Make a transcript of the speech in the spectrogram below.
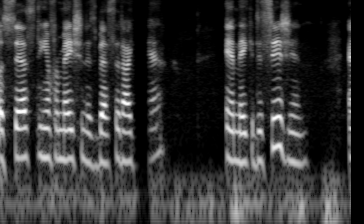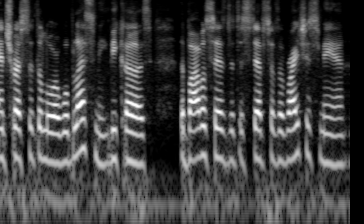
assess the information as best that I can and make a decision and trust that the Lord will bless me because the Bible says that the steps of the righteous man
